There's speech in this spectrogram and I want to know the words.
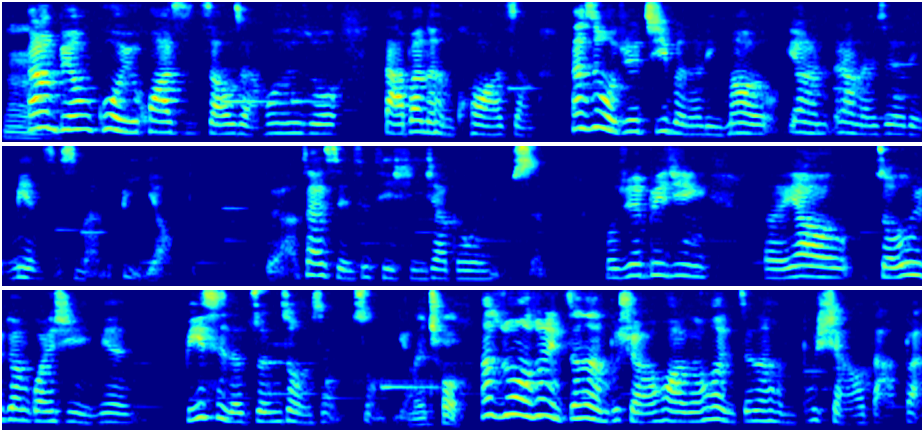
嗯，当然不用过于花枝招展，或者是说打扮的很夸张，但是我觉得基本的礼貌要让男生有点面子是蛮必要的。对啊，在此也是提醒一下各位女生，我觉得毕竟呃要走入一段关系里面。彼此的尊重是很重要，没错。那如果说你真的很不喜欢化妆，或者你真的很不想要打扮，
